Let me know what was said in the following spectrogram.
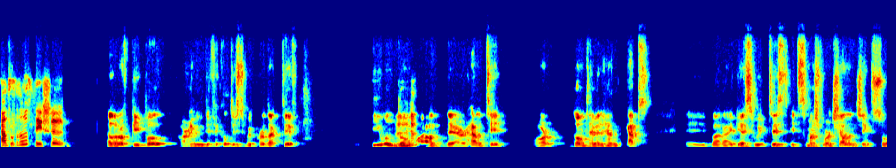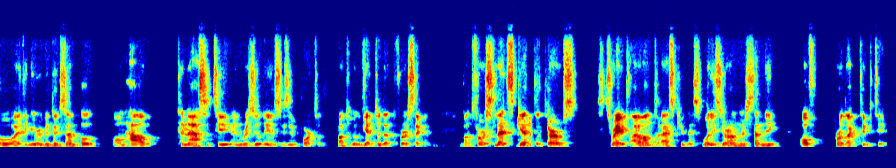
Absolutely, should. A lot of people are having difficulties to be productive, even though mm-hmm. while they're healthy or don't have any handicaps. Uh, but I guess with this, it's much more challenging. So I think you're a good example on how tenacity and resilience is important. But we'll get to that for a second. But first, let's get mm-hmm. the terms straight. I want to ask you, Ness, what is your understanding of productivity?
